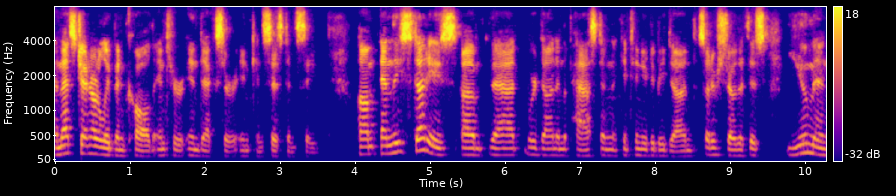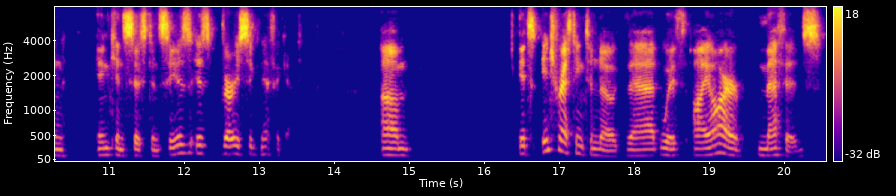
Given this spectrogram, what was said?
And that's generally been called inter-indexer inconsistency. Um, and these studies um, that were done in the past and continue to be done sort of show that this human inconsistency is, is very significant. Um, it's interesting to note that with IR methods,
